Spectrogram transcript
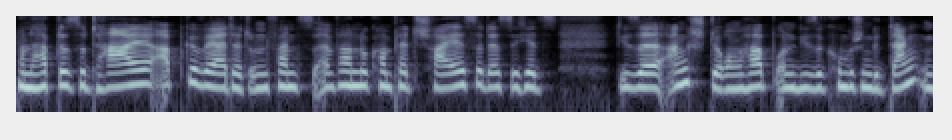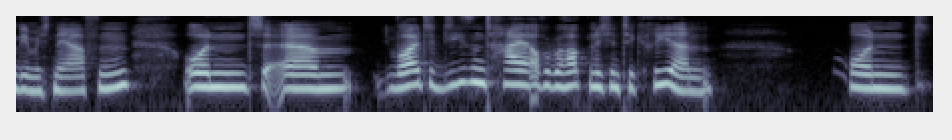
und habe das total abgewertet und fand es einfach nur komplett scheiße, dass ich jetzt diese Angststörung habe und diese komischen Gedanken, die mich nerven und ähm, wollte diesen Teil auch überhaupt nicht integrieren. Und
